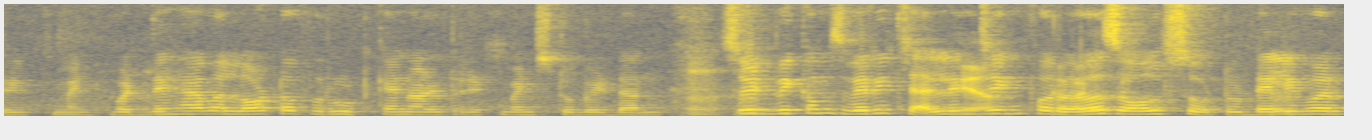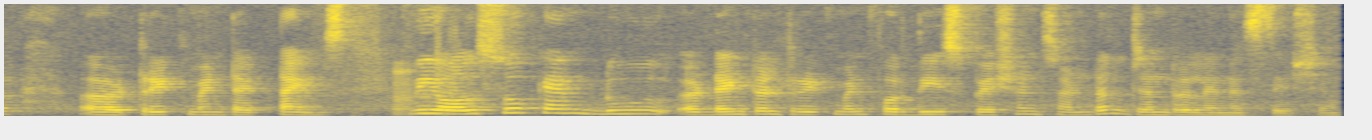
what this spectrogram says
treatment but they uh-huh. have a lot of root canal treatments to be done. So uh-huh. it becomes very challenging for us also to deliver uh, treatment at times. We also can do uh, dental treatment for these patients under general anesthesia.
